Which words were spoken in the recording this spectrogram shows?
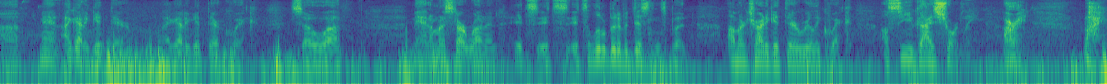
uh, man, I gotta get there. I gotta get there quick. So, uh, man, I'm gonna start running. It's it's it's a little bit of a distance, but I'm gonna try to get there really quick. I'll see you guys shortly. All right, bye.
